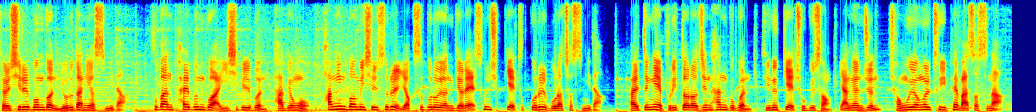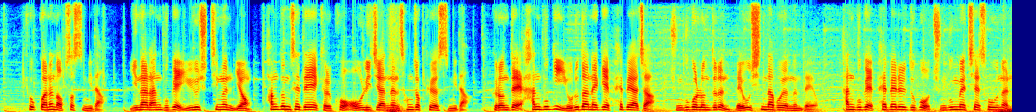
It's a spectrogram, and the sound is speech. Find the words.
결실을 본 건 요르단이었습니다. 후반 8분과 21분 박용호, 황인범의 실수를 역습으로 연결해 손쉽게 두 골을 몰아쳤습니다. 발등에 불이 떨어진 한국은 뒤늦게 조규성, 양현준, 정우영을 투입해 맞섰으나 효과는 없었습니다. 이날 한국의 유효 슈팅은 0, 황금 세대에 결코 어울리지 않는 성적표였습니다. 그런데 한국이 요르단에게 패배하자 중국 언론들은 매우 신나 보였는데요. 한국의 패배를 두고 중국 매체 소우는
